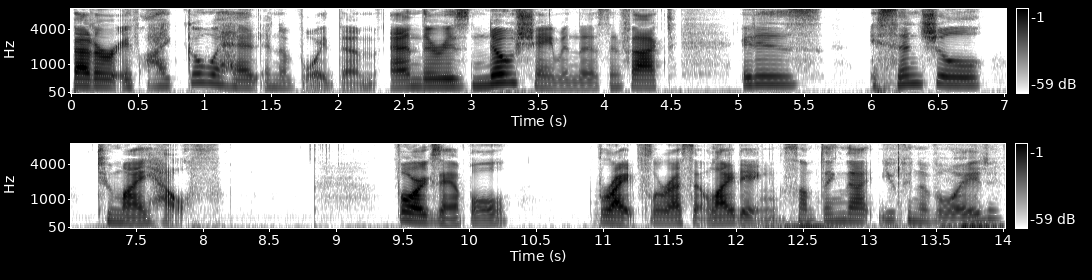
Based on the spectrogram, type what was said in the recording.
better if I go ahead and avoid them. And there is no shame in this. In fact, it is essential to my health. For example, bright fluorescent lighting, something that you can avoid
